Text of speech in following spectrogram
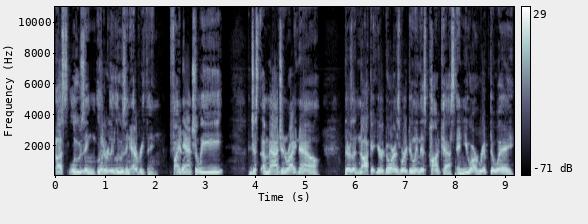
us losing, literally losing everything financially. Just imagine right now, there's a knock at your door as we're doing this podcast and you are ripped away.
